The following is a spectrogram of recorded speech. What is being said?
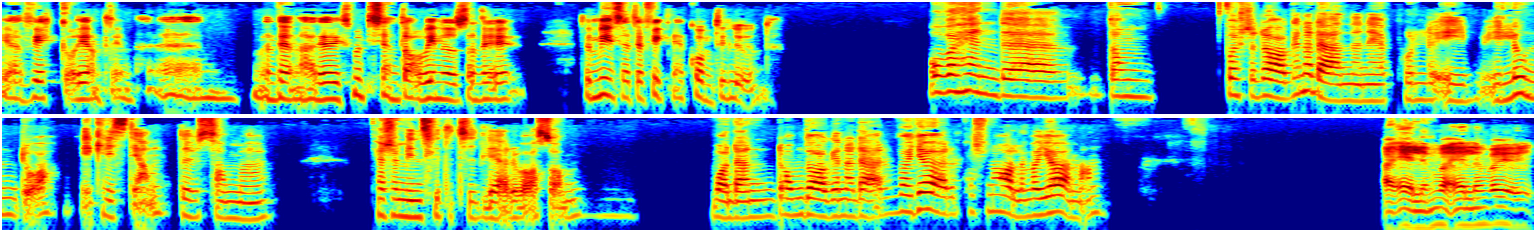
veckor egentligen. Um, men den hade jag liksom inte känt av innan utan det, det minns jag att jag fick när jag kom till Lund. Och vad hände de första dagarna där när ni är på, i, i Lund då, Christian? Du som uh, kanske minns lite tydligare vad som var den, de dagarna där. Vad gör personalen? Vad gör man? Ellen, Ellen var ju,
